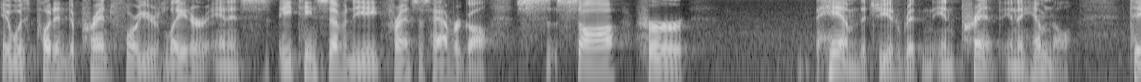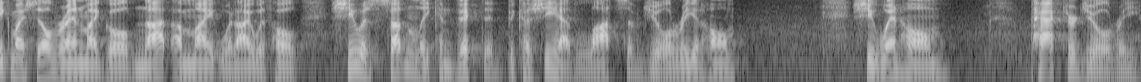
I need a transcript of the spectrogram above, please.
It was put into print four years later, and in 1878, Frances Havergal s- saw her hymn that she had written in print in a hymnal Take my silver and my gold, not a mite would I withhold. She was suddenly convicted because she had lots of jewelry at home. She went home, packed her jewelry,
